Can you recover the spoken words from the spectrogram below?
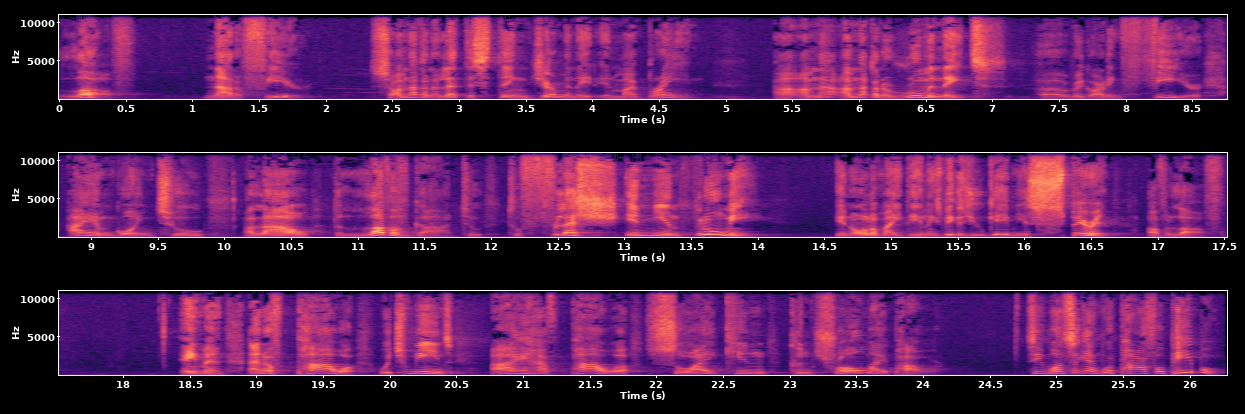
love, not of fear. So I'm not going to let this thing germinate in my brain. Uh, I'm not, I'm not going to ruminate uh, regarding fear. I am going to allow the love of God to, to flesh in me and through me in all of my dealings because you gave me a spirit of love. Amen. And of power, which means I have power so I can control my power. See, once again, we're powerful people.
